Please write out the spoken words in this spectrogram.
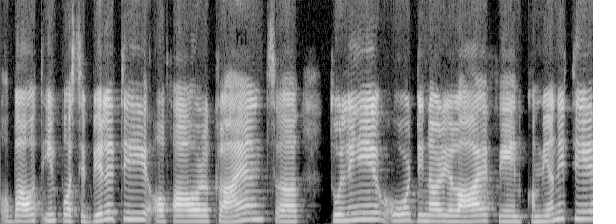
about impossibility of our clients uh, to live ordinary life in community.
